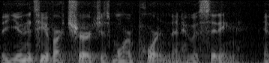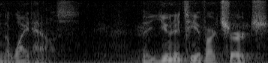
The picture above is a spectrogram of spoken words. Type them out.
The unity of our church is more important than who is sitting in the White House. The unity of our church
